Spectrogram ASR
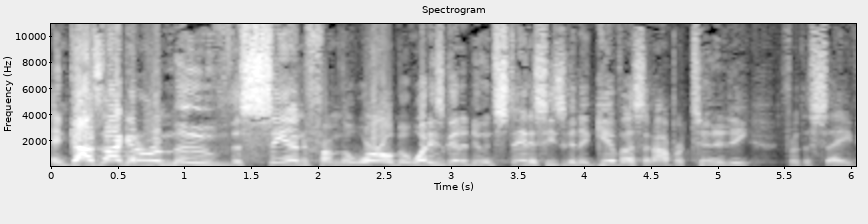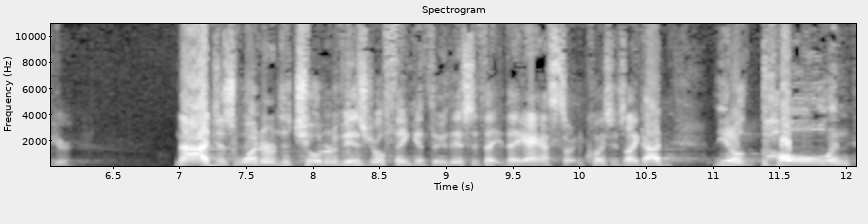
And God's not going to remove the sin from the world, but what He's going to do instead is He's going to give us an opportunity for the Savior. Now, I just wonder, the children of Israel thinking through this, if they, they ask certain questions like, God, you know, pole and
